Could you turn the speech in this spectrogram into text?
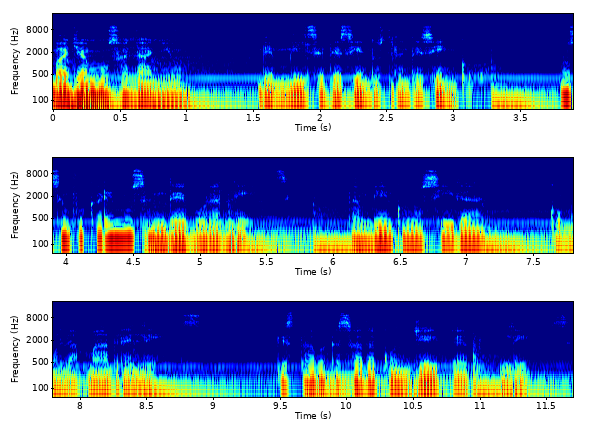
Vayamos al año de 1735. Nos enfocaremos en Deborah Leeds, también conocida como la Madre Leeds, que estaba casada con Japhet Leeds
